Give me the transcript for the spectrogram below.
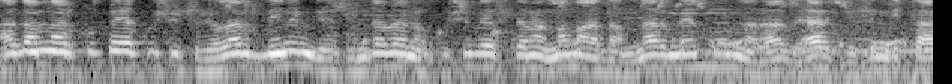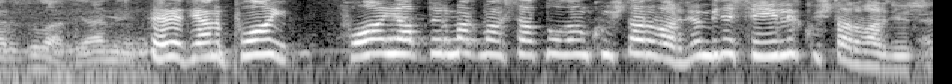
Adamlar kupaya kuş uçuruyorlar. Benim gözümde ben o kuşu beslemem ama adamlar memnunlar abi. Herkesin bir tarzı var yani. Evet yani puan puan yaptırmak maksatlı olan kuşlar var diyorsun. Bir de seyirlik kuşlar var diyorsun.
